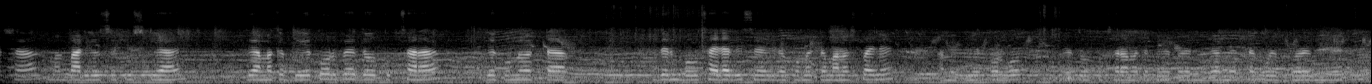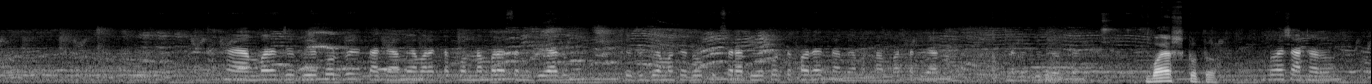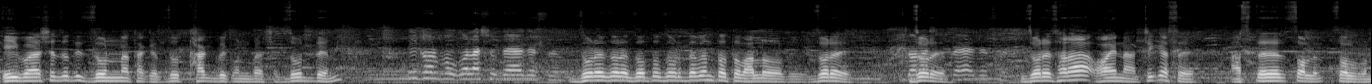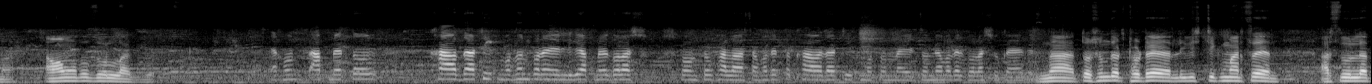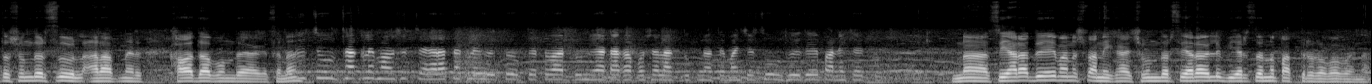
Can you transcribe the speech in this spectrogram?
আশা, আমার বাড়ি হচ্ছে কুষ্টিয়ায় যে আমাকে বিয়ে করবে যৌতুক ছাড়া, যে কোনো একটা যে বউ ছাইরা দিছে, এরকম একটা মানুষ পাইলে আমি বিয়ে করব। যৌতুক ছাড়া আমাকে বিয়ে করে নিবে, আমি একটা গরিব ঘরে নিয়ে হ্যাঁ আমার যে বিয়ে করবে, তাকে আমি আমার একটা ফোন নাম্বার আছে, আমি দিয়ে দেবো। সে যদি আমাকে যৌতুক ছাড়া বিয়ে করতে পারে, তা আমি আমার নাম্বারটা দিয়ে দেবো আপনাদের ভিডিওতে। বয়স কত? বয়স আঠারো। এই বয়সে যদি জোর না থাকে জোর থাকবে কোন বয়সে? জোর দেন। কি করব? গলা শুকায় গেছে। জোরে জোরে যত জোর দেবেন তত ভালো হবে। জোরে জোরে। জোরে ছাড়া হয় না ঠিক আছে? আস্তে চলে চলবো না। আমার মতো জোর লাগবে। এখন আপনার তো খাওয়া দাওয়া ঠিক মতন করেন এর লিগে আপনার গলা কণ্ঠ ভালো আছে। আমাদের তো খাওয়া দাওয়া ঠিক মতন নাই এর জন্য আমাদের গলা শুকায় গেছে। না তো সুন্দর ঠোঁটে লিপস্টিক মারছেন আর চুল এত সুন্দর চুল আর আপনার খাওয়া দাওয়া বন্ধ হয়ে গেছে না? চুল থাকলে মানুষের চেহারা থাকলে হয়তো কে তো আর দুনিয়া টাকা পয়সা লাগতো নাতে মানুষের চুল ধুয়ে দিয়ে পানি খাইতো না চেহারা দিয়ে মানুষ পানি খায় সুন্দর চেহারা হলে বিয়ের জন্য পাত্রের অভাব হয় না।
